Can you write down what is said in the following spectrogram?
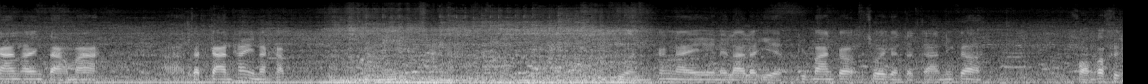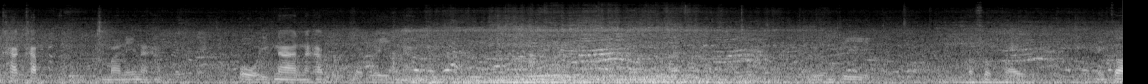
การอะไรต่างๆมาอ่าจัดการให้นะครับอันนี้ส่วนข้างในในรายละเอียดที่บ้านก็ช่วยกันจัดการนี่ก็ ของก็คึกคักครับประมาณนี้นะครับ โอ้อีกนานนะครับบอกเลยอีกนานพื้นที่ประสบภัยนี่ก็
